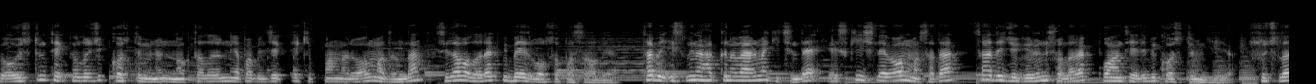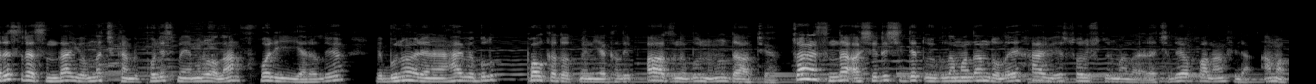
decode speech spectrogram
ve o üstün teknolojik kostümünün noktalarını yapabilecek ekipmanları olmadığından silah olarak bir beyzbol sopası alıyor. Tabi ismine hakkını vermek için de eski işlevi olmasa da sadece görünüş olarak puantiyeli bir kostüm giyiyor. Suçları sırasında yoluna çıkan bir polis memuru olan Foley'i yaralıyor ve bunu öğrenen Harvey Bullock Polka Dot Man'i yakalayıp ağzını burnunu dağıtıyor. Sonrasında aşırı şiddet uygulamadan dolayı Harvey'e soruşturmalar açılıyor falan filan. Ama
